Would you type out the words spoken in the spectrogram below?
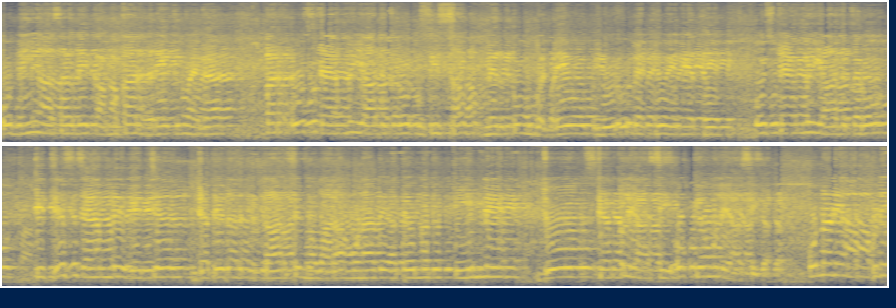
ਉਹ ਨਹੀਂ ਆ ਸਕਦੇ, ਕੰਮਕਾਰ ਹਰੇਕ ਨੂੰ ਹੈਗਾ। ਪਰ ਉਸ ਟਾਈਮ ਨੂੰ ਯਾਦ ਕਰੋ, ਤੁਸੀਂ ਸਭ ਮੇਰੇ ਤੋਂ ਵੱਡੇ ਹੋ, ਬਜ਼ੁਰਗ ਬੈਠੇ ਹੋਏ ਨੇ ਇੱਥੇ। ਉਸ ਟਾਈਮ ਨੂੰ ਯਾਦ ਕਰੋ ਕਿ ਜਿਸ ਟਾਈਮ ਦੇ ਵਿੱਚ ਜਥੇਦਾਰ ਜਗਤਾਰ ਸਿੰਘ ਹਵਾਰਾ ਹੋਣਾ ਦੇ ਅਤੇ ਉਹਨਾਂ ਦੀ ਟੀਮ ਨੇ ਜੋ ਸਟੈਪ ਲਿਆ ਸੀ, ਉਹ ਕਿਉਂ ਲਿਆ ਸੀਗਾ? ਉਹਨਾਂ ਨੇ ਆਪਣੇ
